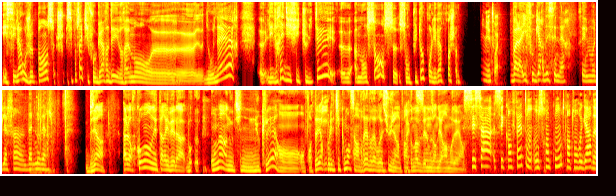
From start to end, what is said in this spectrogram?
Et c'est là où je pense, c'est pour ça qu'il faut garder vraiment nos nerfs. Les vraies difficultés, à mon sens, sont plutôt pour l'hiver prochain. Minute, ouais. Voilà, il faut garder ses nerfs. C'est le mot de la fin d'Anne Lauvergeon. Bien. Alors, comment on est arrivé là? Bon, euh, On a un outil nucléaire en, France. D'ailleurs, politiquement, c'est un vrai, vrai, vrai sujet. Enfin, Thomas, vous allez nous en dire un mot d'ailleurs. C'est ça, c'est qu'en fait, on, se rend compte quand on regarde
